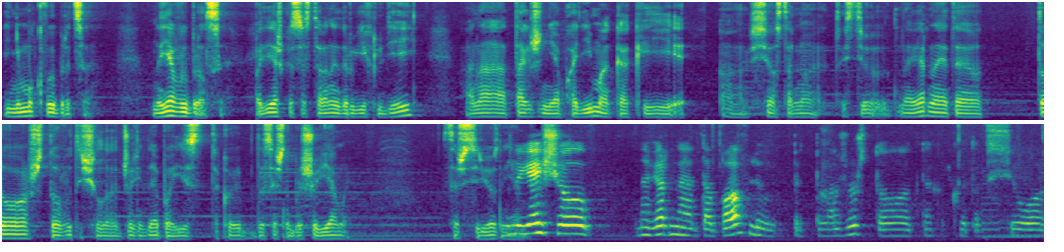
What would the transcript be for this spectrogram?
и не мог выбраться. Но я выбрался. Поддержка со стороны других людей, она также необходима, как и э, а, все остальное. То есть, э, наверное, это то, что вытащило Джонни Деппа из такой достаточно большой ямы. Достаточно серьезной ямы. Ну, я еще, наверное, добавлю, предположу, что так как это все,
